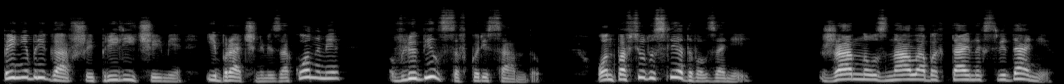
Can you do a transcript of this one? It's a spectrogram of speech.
пренебрегавший приличиями и брачными законами, влюбился в Корисанду. Он повсюду следовал за ней. Жанна узнала об их тайных свиданиях.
